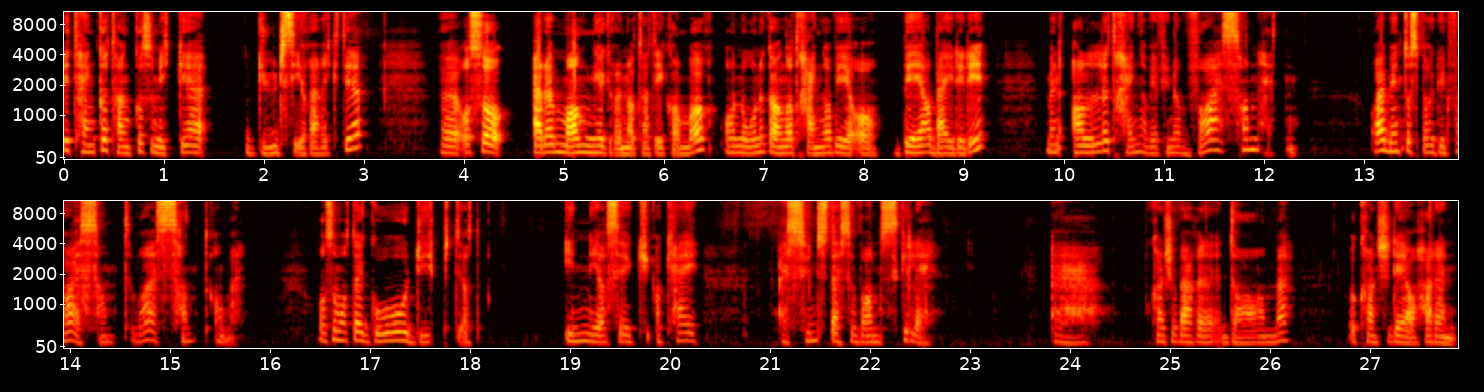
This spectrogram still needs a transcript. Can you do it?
Vi tenker tanker som ikke Gud sier er riktige. Og så er det mange grunner til at de kommer, og noen ganger trenger vi å bearbeide de. Men alle trenger vi å finne ut hva er sannheten. Og jeg begynte å spørre Gud hva er sant. Hva er sant om meg? Og så måtte jeg gå dypt inn i og se OK, jeg syns det er så vanskelig eh, kanskje være dame. Og kanskje det å ha den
